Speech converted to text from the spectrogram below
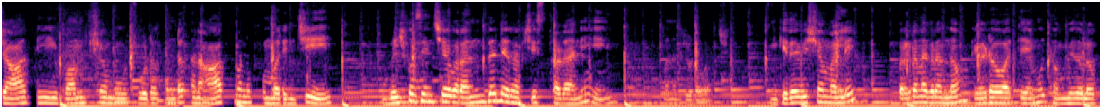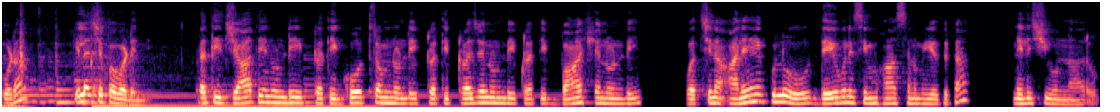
జాతి వంశము చూడకుండా తన ఆత్మను కుమ్మరించి విశ్వసించే వారందరినీ రక్షిస్తాడని మనం చూడవచ్చు. ఇంక ఇదే విషయం మళ్ళీ ప్రకటన గ్రంథం ఏడవ అధ్యాయము తొమ్మిదిలో కూడా ఇలా చెప్పబడింది. ప్రతి జాతి నుండి ప్రతి గోత్రం నుండి ప్రతి ప్రజ నుండి ప్రతి భాష నుండి వచ్చిన అనేకులు దేవుని సింహాసనం ఎదుట నిలిచి ఉన్నారు.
